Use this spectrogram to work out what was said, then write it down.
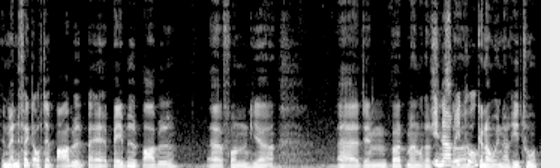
im Endeffekt auch der Babel, äh, Babel, Babel äh, von hier äh, dem Birdman-Regisseur. Inarito. Genau, Inarito.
